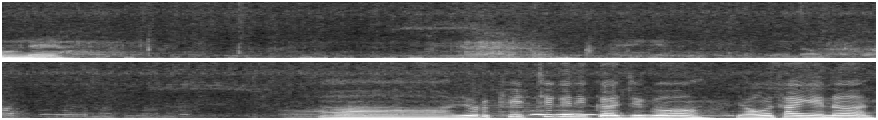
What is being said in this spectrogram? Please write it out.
좋으네요. 아, 이렇게 찍으니까 지금 영상에는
